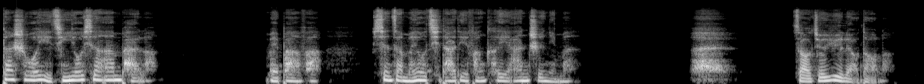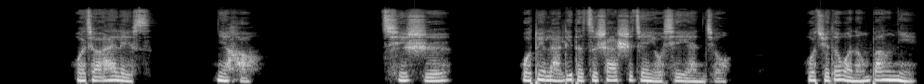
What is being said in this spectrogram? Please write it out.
但是我已经优先安排了。没办法，现在没有其他地方可以安置你们。唉，早就预料到了。我叫爱丽丝，你好。其实我对莱利的自杀事件有些研究，我觉得我能帮你，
